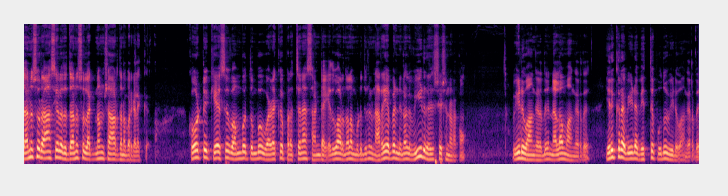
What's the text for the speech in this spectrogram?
தனுசு ராசி அல்லது தனுசு லக்னம் சார்ந்த நபர்களுக்கு. கோர்ட்டு கேஸு வம்பு தும்பு வழக்கு பிரச்சனை சண்டை எதுவாக இருந்தாலும் முடிஞ்சிருக்கு நிறைய பேர் நின்றால் வீடு ரெஜிஸ்ட்ரேஷன் நடக்கும். வீடு வாங்குறது நிலம் வாங்குறது இருக்கிற வீடை விற்று புது வீடு வாங்குறது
